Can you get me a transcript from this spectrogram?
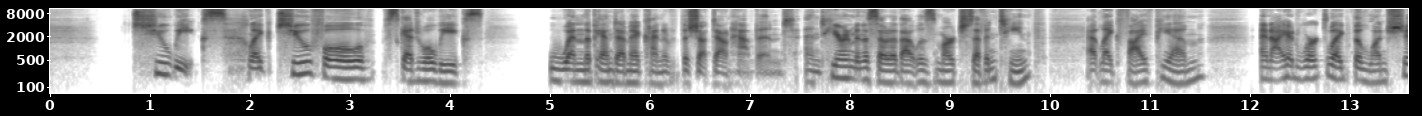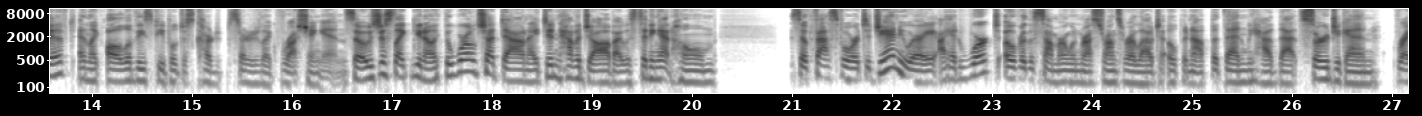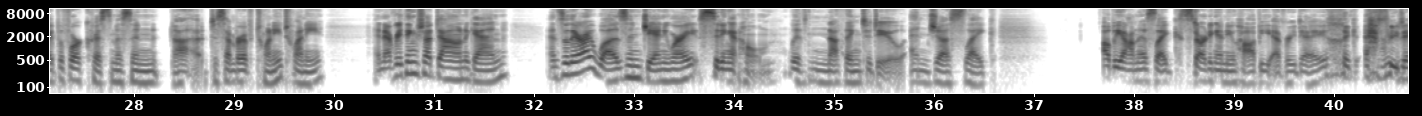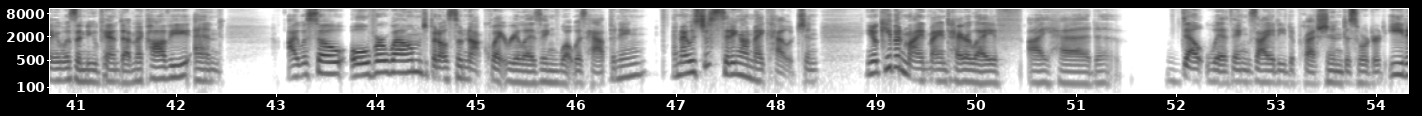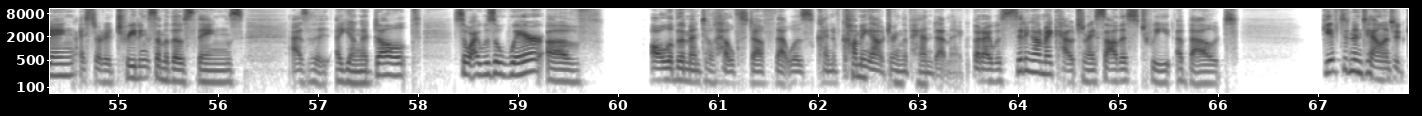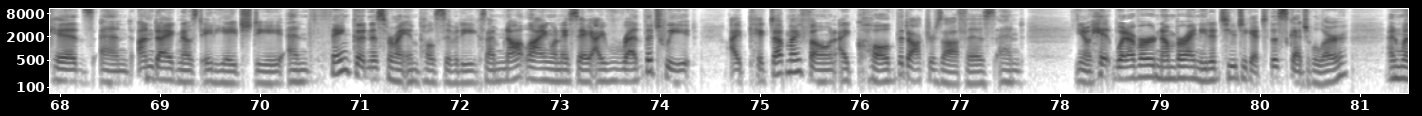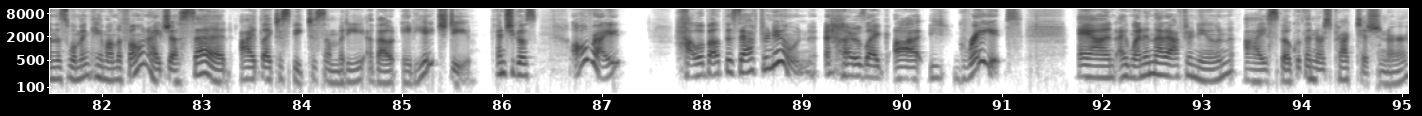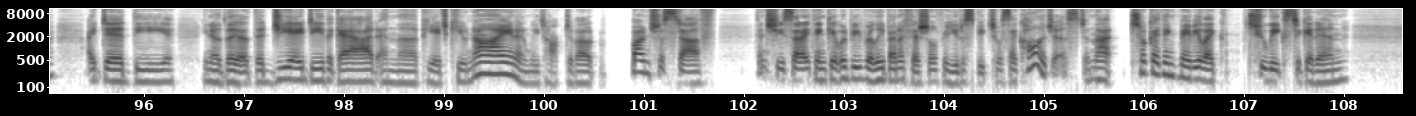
two weeks, like two full schedule weeks when the pandemic kind of the shutdown happened. And here in Minnesota, that was March 17th at like 5 p.m. And I had worked like the lunch shift, and like all of these people just started like rushing in. So it was just like, you know, like the world shut down. I didn't have a job. I was sitting at home so fast forward to January, I had worked over the summer when restaurants were allowed to open up, but then we had that surge again right before Christmas in uh, December of 2020, and everything shut down again. And so there I was in January, sitting at home with nothing to do and just like, I'll be honest, like starting a new hobby every day. Like every mm-hmm. day was a new pandemic hobby. And I was so overwhelmed, but also not quite realizing what was happening. And I was just sitting on my couch and you know, keep in mind my entire life I had dealt with anxiety, depression, disordered eating. I started treating some of those things as a, a, young adult. So I was aware of all of the mental health stuff that was kind of coming out during the pandemic. But I was sitting on my couch and I saw this tweet about gifted and talented kids and undiagnosed ADHD. And thank goodness for my impulsivity, because I'm not lying when I say I read the tweet, I picked up my phone, I called the doctor's office, and you know, hit whatever number I needed to to get to the scheduler. And when this woman came on the phone, I just said, I'd like to speak to somebody about ADHD. And she goes, All right, how about this afternoon? And I was like, uh, Great. And I went in that afternoon. I spoke with a nurse practitioner. I did the, you know, the the GAD, the GAD, and the PHQ nine, and we talked about a bunch of stuff. And she said, I think it would be really beneficial for you to speak to a psychologist. And that took, I think, maybe like two weeks to get in.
